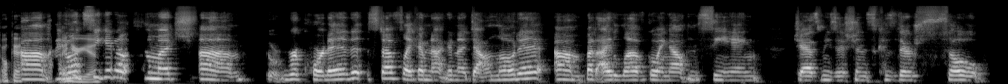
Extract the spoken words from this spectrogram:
Okay. Um, I I don't seek it out so much um, recorded stuff. Like I'm not going to download it. Um, but I love going out and seeing jazz musicians because they're so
